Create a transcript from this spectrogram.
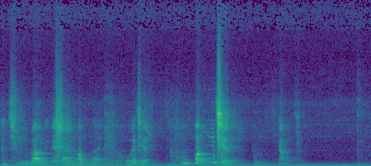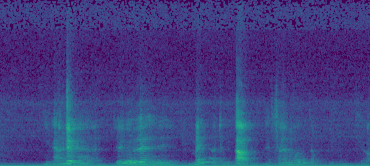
很雄壮的一个山峰啊，也火起来，它蹦起来，蹦跳起来。你看这个，这个人没有这个道理，那山峰怎么会蹦跳？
